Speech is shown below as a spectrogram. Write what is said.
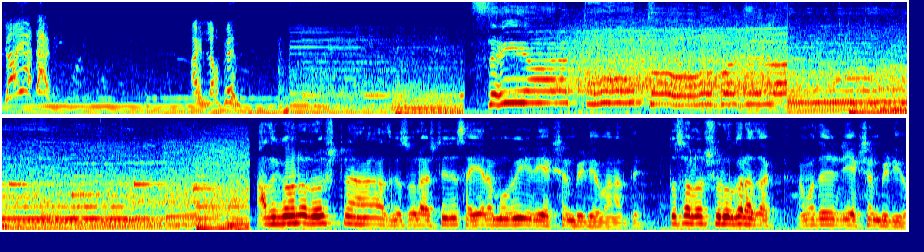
Joseph! I love him. सैयारा तू तो बदला আজকে কোনো রোস্ট না আজকে চলে আসছে যে সাইয়ারা মুভি রিয়াকশন ভিডিও বানাতে তো চলো শুরু করা যাক আমাদের রিয়াকশন ভিডিও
